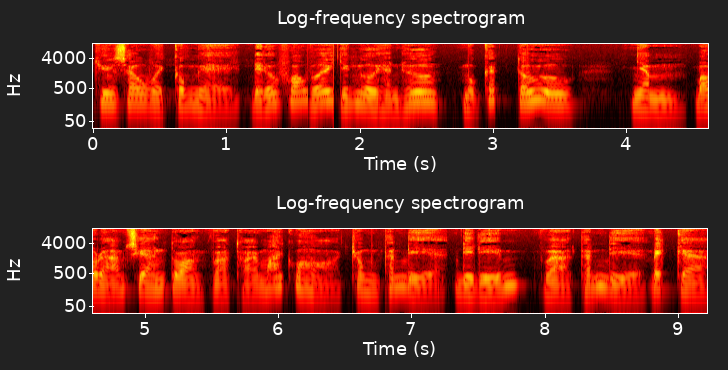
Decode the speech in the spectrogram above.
chuyên sâu về công nghệ để đối phó với những người hành hương một cách tối ưu nhằm bảo đảm sự an toàn và thoải mái của họ trong thánh địa, địa điểm và thánh địa Mecca.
